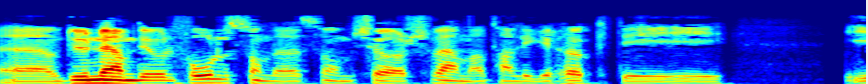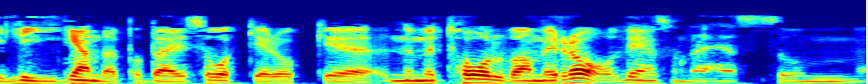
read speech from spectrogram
Eh, du nämnde Ulf Olsson där som kör Sven, att han ligger högt i, i ligan där på Bergsåker. Och eh, nummer 12, Amiral, det är en sån där häst som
